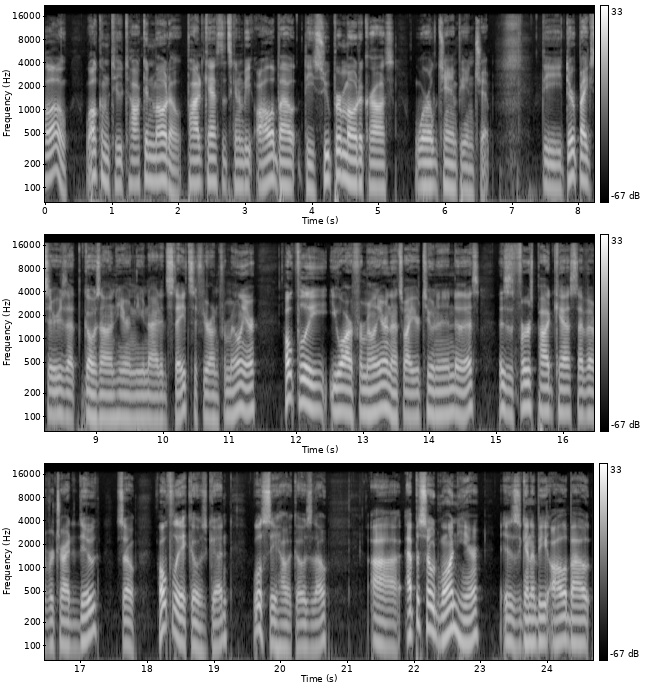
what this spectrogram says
Hello, welcome to Talkin' Moto, podcast that's going to be all about the Super Motocross World Championship, the dirt bike series that goes on here in the United States. If you're unfamiliar, hopefully you are familiar, and that's why you're tuning into this. This is the first podcast I've ever tried to do, so hopefully it goes good. We'll see how it goes though. Uh, episode one here is going to be all about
